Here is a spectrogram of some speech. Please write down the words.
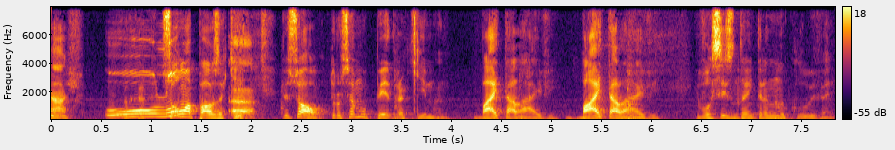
acho. O Lu... Só uma pausa aqui. Ah. Pessoal, trouxemos o Pedro aqui, mano. Baita live, baita live. E vocês não estão entrando no clube, velho.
